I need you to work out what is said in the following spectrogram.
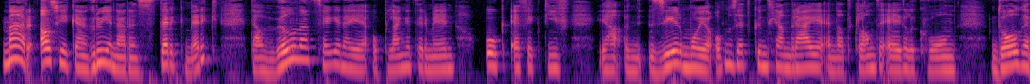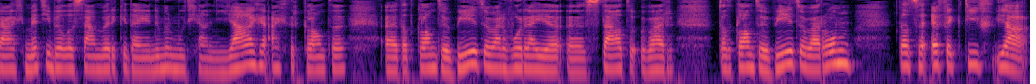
Maar als je kan groeien naar een sterk merk, dan wil dat zeggen dat je op lange termijn ook effectief ja, een zeer mooie omzet kunt gaan draaien. En dat klanten eigenlijk gewoon dolgraag met je willen samenwerken. Dat je niet meer moet gaan jagen achter klanten. Uh, dat klanten weten waarvoor dat je uh, staat. Waar, dat klanten weten waarom dat ze effectief ja,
